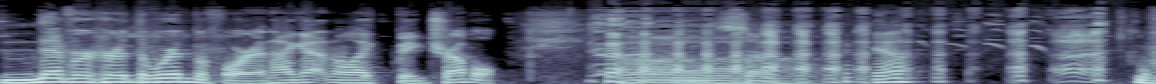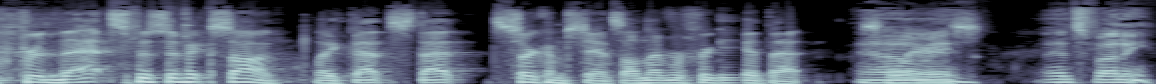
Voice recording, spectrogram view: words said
never heard the word before, and I got into like big trouble. Oh. So yeah, for that specific song, like that's that circumstance, I'll never forget that. It's Oh, hilarious. man. That's funny.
